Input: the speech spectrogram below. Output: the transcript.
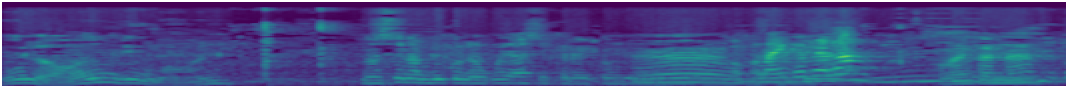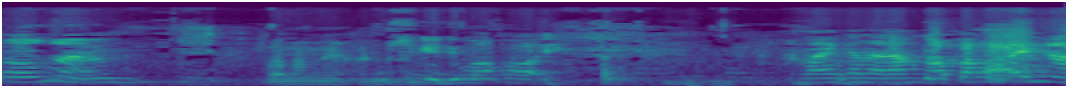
Wala, hindi man. Nang sinabi ko na Kuya, sikreto mo. Mm, kumain ka na lang. Kumain ka na. Oo nga. Baka mamaya, ano? Sige, di makakain. Kumain ka na lang. Napakain nga,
